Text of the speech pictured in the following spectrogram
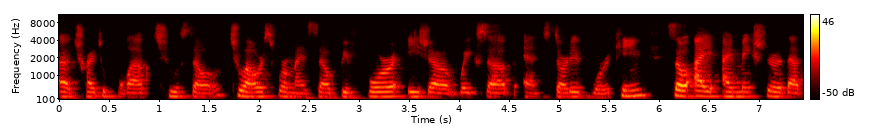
uh, try to block two so two hours for myself before Asia wakes up and started working. So I, I make sure that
